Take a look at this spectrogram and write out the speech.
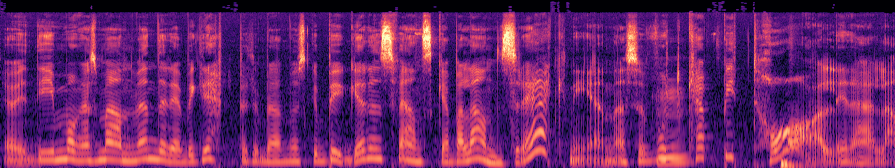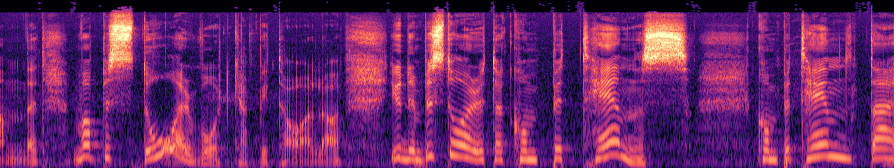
Det är många som använder det begreppet ibland, man ska bygga den svenska balansräkningen. Alltså vårt mm. kapital i det här landet. Vad består vårt kapital av? Jo, den består utav kompetens kompetenta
